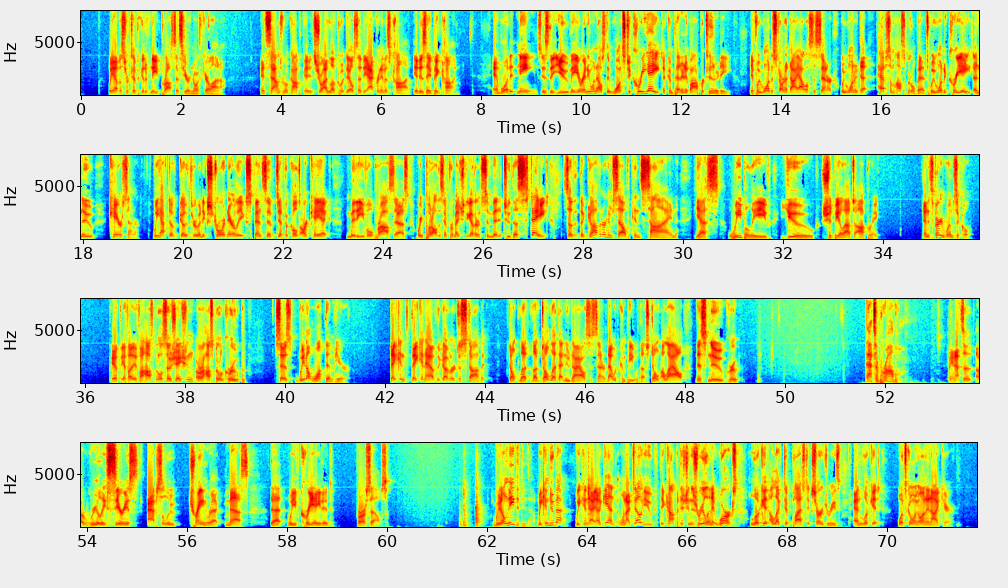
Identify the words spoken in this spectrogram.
we have a certificate of need process here in North Carolina. It sounds real complicated. It's true. I loved what Dale said. The acronym is CON. It is a big con. And what it means is that you, me, or anyone else that wants to create a competitive opportunity, if we wanted to start a dialysis center, we wanted to have some hospital beds, we wanted to create a new care center, we have to go through an extraordinarily expensive, difficult, archaic, medieval process where we put all this information together and submit it to the state so that the governor himself can sign yes, we believe you should be allowed to operate. And it's very whimsical. If, if, a, if a hospital association or a hospital group says, we don't want them here, they can, they can have the governor just stop it. Don't let, let don't let that new dialysis center that would compete with us. Don't allow this new group. That's a problem. I mean, that's a, a really serious, absolute train wreck mess that we've created for ourselves. We don't need to do that. We can do better. We can, again, when I tell you the competition is real and it works, look at elective plastic surgeries and look at what's going on in eye care.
